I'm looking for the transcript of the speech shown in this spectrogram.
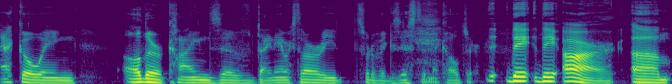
echoing other kinds of dynamics that already sort of exist in the culture. They they are. Um,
